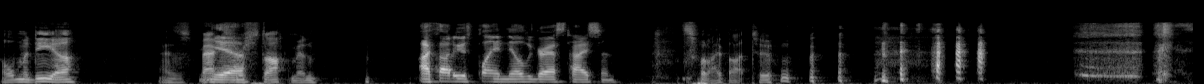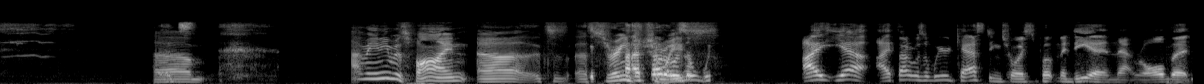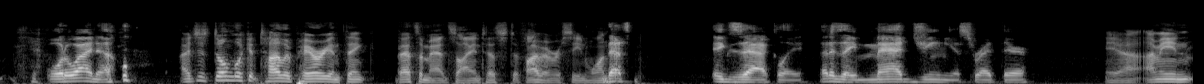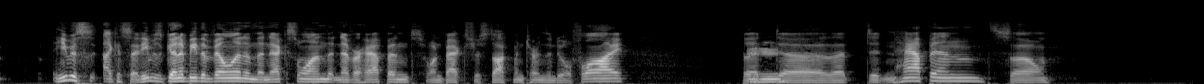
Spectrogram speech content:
old Madea. as Baxter Yeah. Stockman. I thought he was playing Neil deGrasse Tyson. That's what I thought too. Um, I mean, he was fine. Uh, it's a strange I choice. thought it was a we- I yeah, I thought it was a weird casting choice to put Madea in that role, but Yeah. what do I know? I just don't look at Tyler Perry and think that's a mad scientist if I've ever seen one. That's exactly. That is a mad genius right there. Yeah, I mean, he was like I said, he was gonna be the villain in the next one that never happened when Baxter Stockman turns into a fly, but Mhm. uh, that didn't happen. So,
